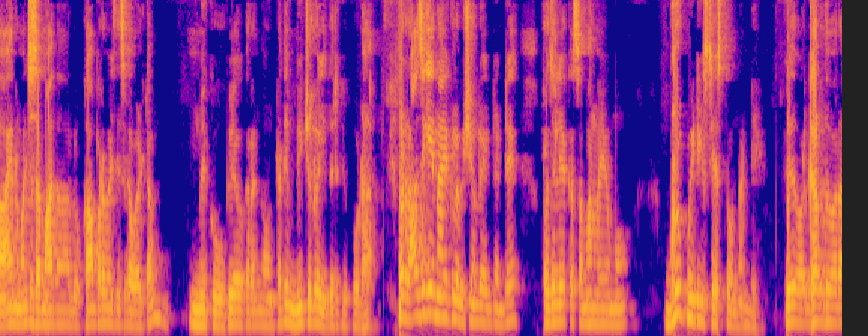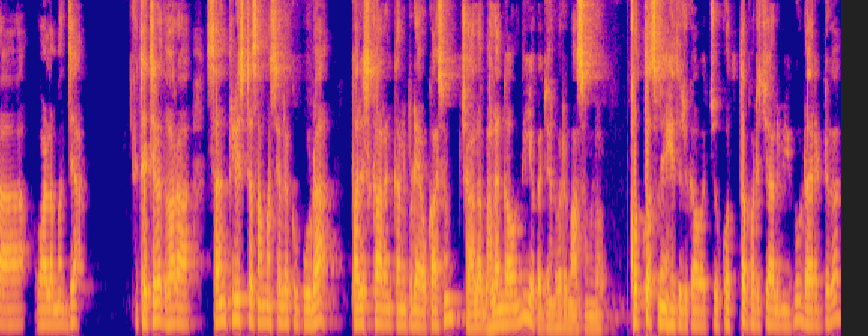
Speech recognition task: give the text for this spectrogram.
ఆయన మంచి సమాధానాలు కాంప్రమైజ్ తీసుకువెళ్ళటం మీకు ఉపయోగకరంగా ఉంటుంది మ్యూచువల్గా ఇద్దరికి కూడా. మరి రాజకీయ నాయకుల విషయంలో ఏంటంటే ప్రజల యొక్క సమన్వయము గ్రూప్ మీటింగ్స్ చేస్తూ ఉండండి. వివిధ వర్గాల ద్వారా వాళ్ళ మధ్య చర్చల ద్వారా సంక్లిష్ట సమస్యలకు కూడా పరిష్కారం కనపడే అవకాశం చాలా బలంగా ఉంది ఈ యొక్క జనవరి మాసంలో. కొత్త స్నేహితులు కావచ్చు కొత్త పరిచయాలు మీకు డైరెక్ట్గా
